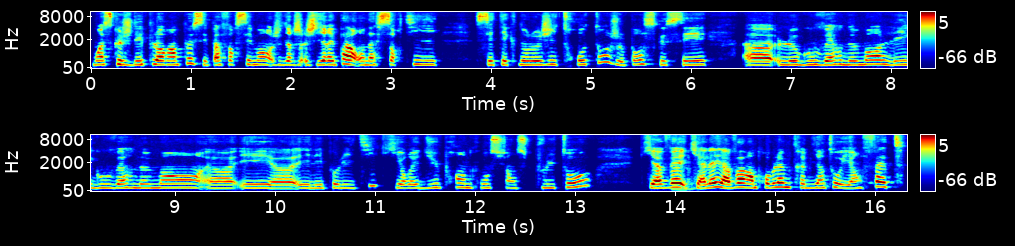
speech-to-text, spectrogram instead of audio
moi, ce que je déplore un peu, c'est pas forcément, je, veux dire, je, je dirais pas, on a sorti ces technologies trop tôt. Je pense que c'est euh, le gouvernement, les gouvernements euh, et, euh, et, les politiques qui auraient dû prendre conscience plus tôt qu'il avait, mhm. allait y avoir un problème très bientôt. Et en fait,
